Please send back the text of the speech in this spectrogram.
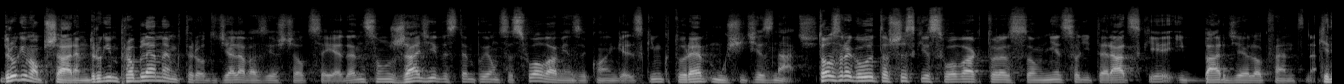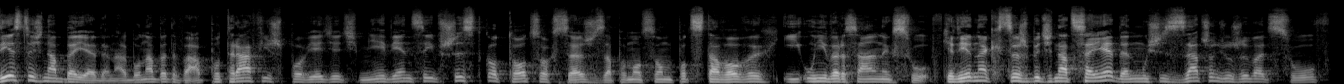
Drugim obszarem, drugim problemem, który oddziela was jeszcze od C1 są rzadziej występujące słowa w języku angielskim, które musicie znać. To z reguły te wszystkie słowa, które są nieco literackie i bardziej elokwentne. Kiedy jesteś na B1 albo na B2, potrafisz powiedzieć mniej więcej wszystko to, co chcesz za pomocą podstawowych i uniwersalnych słów. Kiedy jednak chcesz być na C1, musisz zacząć używać słów,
